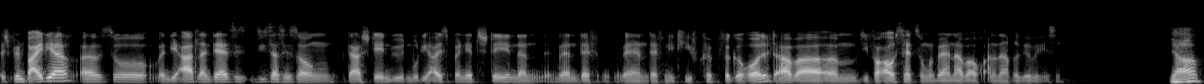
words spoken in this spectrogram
ich bin bei dir. Also, wenn die Adler in der, dieser Saison da stehen würden, wo die Eisbären jetzt stehen, dann wären, def wären definitiv Köpfe gerollt, aber ähm, die Voraussetzungen wären aber auch andere gewesen. Ja,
